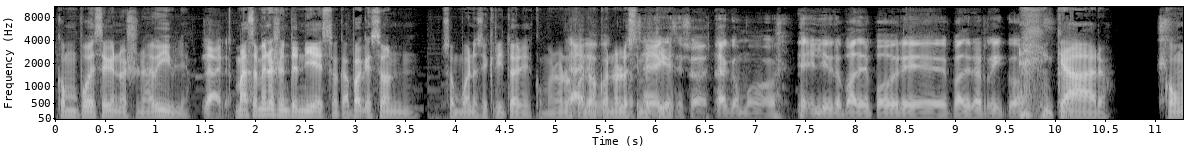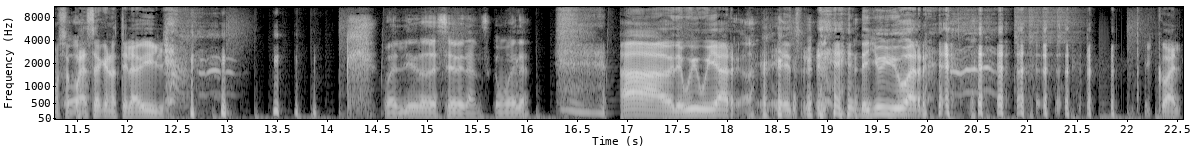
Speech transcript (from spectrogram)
¿cómo puede ser que no haya una Biblia? claro. Más o menos yo entendí eso, capaz que son, son buenos escritores, como no los Claro, conozco, no los sé, investigué. qué sé yo, está como el libro Padre Pobre, Padre Rico. Claro. ¿Cómo se puede hacer que no esté la Biblia? O el libro de Severance, ¿cómo era? Ah, de We We Are. De You You Are. Tal cual.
